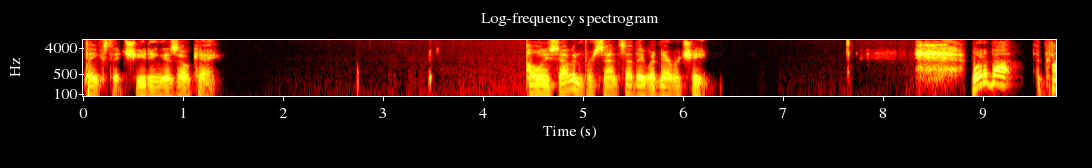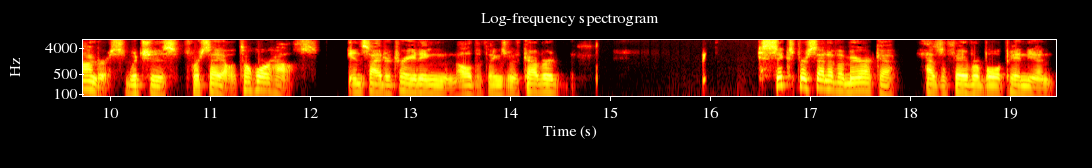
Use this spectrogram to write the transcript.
thinks that cheating is okay. Only 7% said they would never cheat. What about Congress, which is for sale. It's a whorehouse. Insider trading and all the things we've covered. 6% of America has a favorable opinion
